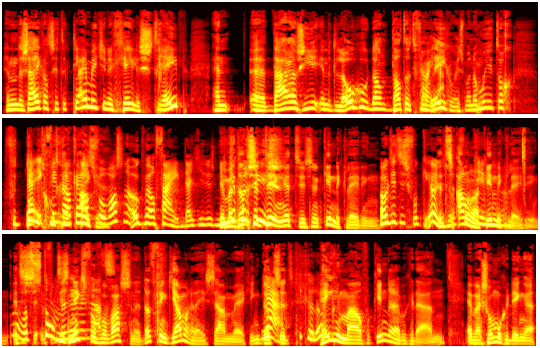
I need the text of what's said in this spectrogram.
En aan de zijkant zit een klein beetje een gele streep. En eh daar zie je in het logo dan dat het van Oh, ja. Lego is. Maar dan moet je toch verdomd Ja, ik goed vind gaan dat kijken. als volwassene ook wel fijn. Dat je dus niet... Ja, maar Ja, dat is het precies. ding. Het is een kinderkleding. Oh, dit is voor... Oh, dit het is allemaal kinderen. kinderkleding. Oh, het wat is, stom. het is niks voor volwassenen. Dat vind ik jammer aan deze samenwerking. Dat Ja, ze het helemaal voor kinderen hebben gedaan. En bij sommige dingen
